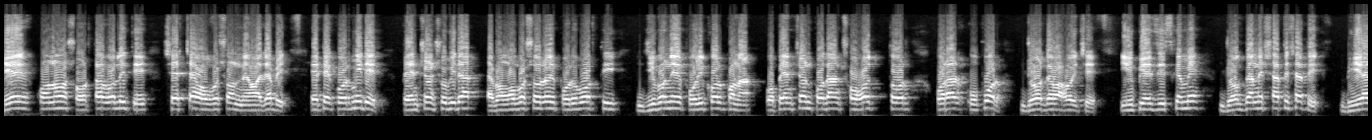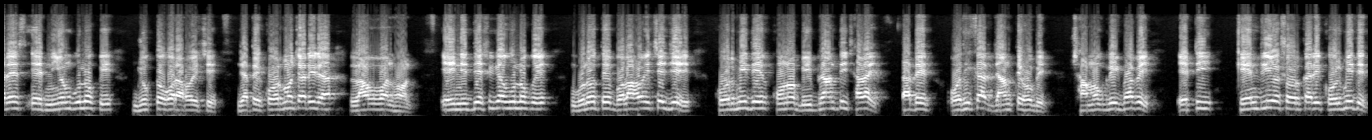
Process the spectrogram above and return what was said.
যে কোনো শর্তাবলীতে স্বেচ্ছায় অবসর নেওয়া যাবে। এতে কর্মীদের পেনশন সুবিধা এবং অবসরের পরবর্তী জীবনের পরিকল্পনা ও পেনশন প্রদান সহজতর করার উপর জোর দেওয়া হয়েছে। ইউপিএস স্কিমে যোগদানের সাথে সাথে ভিআরএস এর নিয়মগুলোকে যুক্ত করা হয়েছে, যাতে কর্মচারীরা লাভবান হন। এই নির্দেশিকাগুলোকে, গুলোতে বলা হয়েছে যে কর্মীদের কোনো বিভ্রান্তি ছাড়াই তাদের অধিকার জানতে হবে। সামগ্রিকভাবে এটি কেন্দ্রীয় সরকারি কর্মীদের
